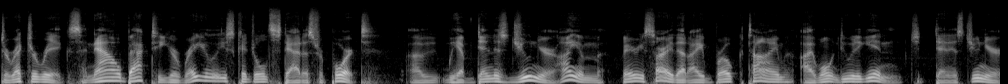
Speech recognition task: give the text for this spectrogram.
Director Riggs. Now back to your regularly scheduled status report. Uh, we have Dennis Jr. I am very sorry that I broke time. I won't do it again. Dennis Jr.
